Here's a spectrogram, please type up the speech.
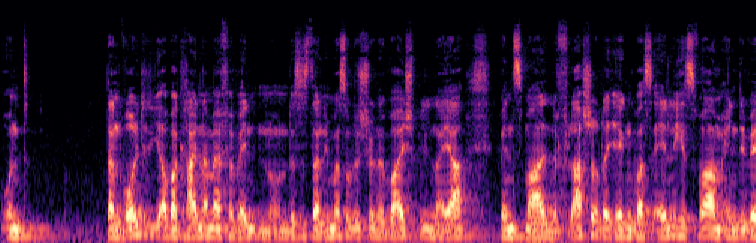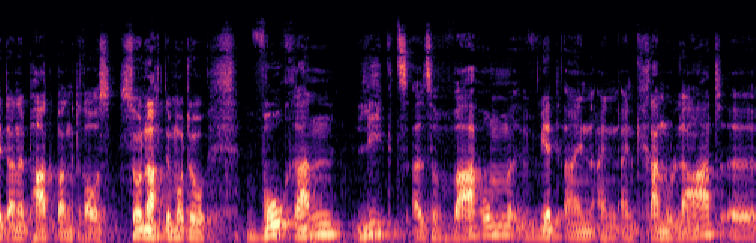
und dann wollte die aber keiner mehr verwenden. Und das ist dann immer so das schöne Beispiel, naja, wenn es mal eine Flasche oder irgendwas ähnliches war, am Ende wird da eine Parkbank draus. So nach dem Motto, woran liegt es? Also warum wird ein, ein, ein Granulat äh,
